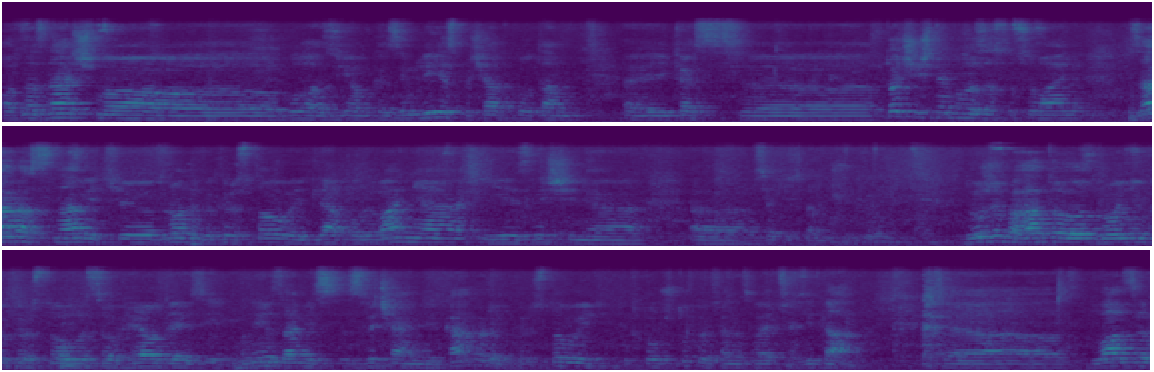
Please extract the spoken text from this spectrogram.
Однозначно е, була зйомка землі, спочатку там е, якесь е, точечне було застосування. Зараз навіть дрони використовують для поливання і знищення всяких там шуків. Дуже багато дронів використовується в геодезії. Вони замість звичайної камери використовують таку штуку, яка називається лідар. Це лазер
